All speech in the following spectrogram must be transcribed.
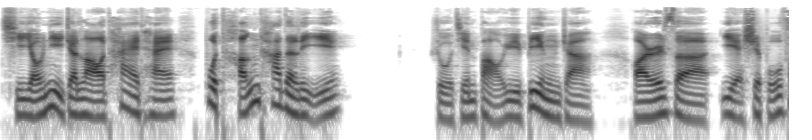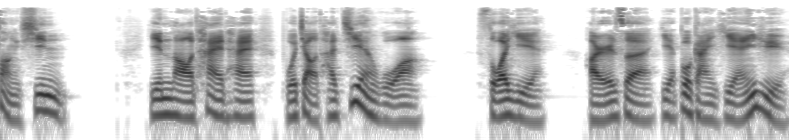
岂有逆着老太太不疼他的理？如今宝玉病着，儿子也是不放心，因老太太不叫他见我，所以儿子也不敢言语。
